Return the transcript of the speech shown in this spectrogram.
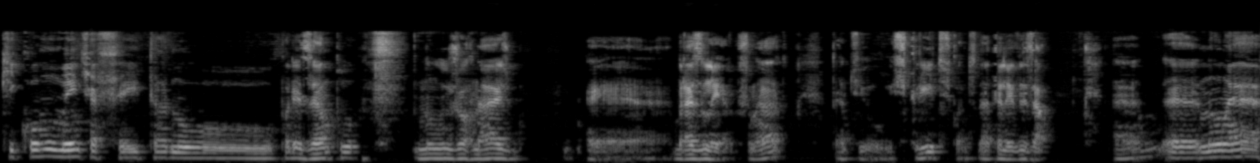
que comumente é feita, no, por exemplo, nos jornais é, brasileiros, né? tanto escritos quanto da televisão. É, é, não é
